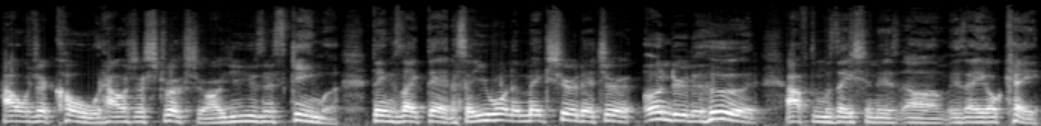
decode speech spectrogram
How is your code? How is your structure? Are you using schema? Things like that. And so you want to make sure that you're under the hood optimization is um, is a okay.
